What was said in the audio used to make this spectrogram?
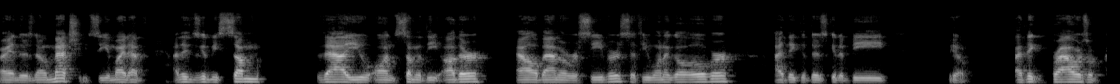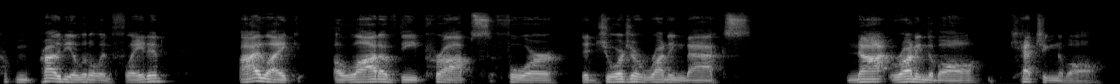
Right. And there's no Metchie. So you might have, I think there's going to be some value on some of the other Alabama receivers if you want to go over. I think that there's going to be, you know, I think Bowers will probably be a little inflated. I like a lot of the props for the Georgia running backs not running the ball, catching the ball.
